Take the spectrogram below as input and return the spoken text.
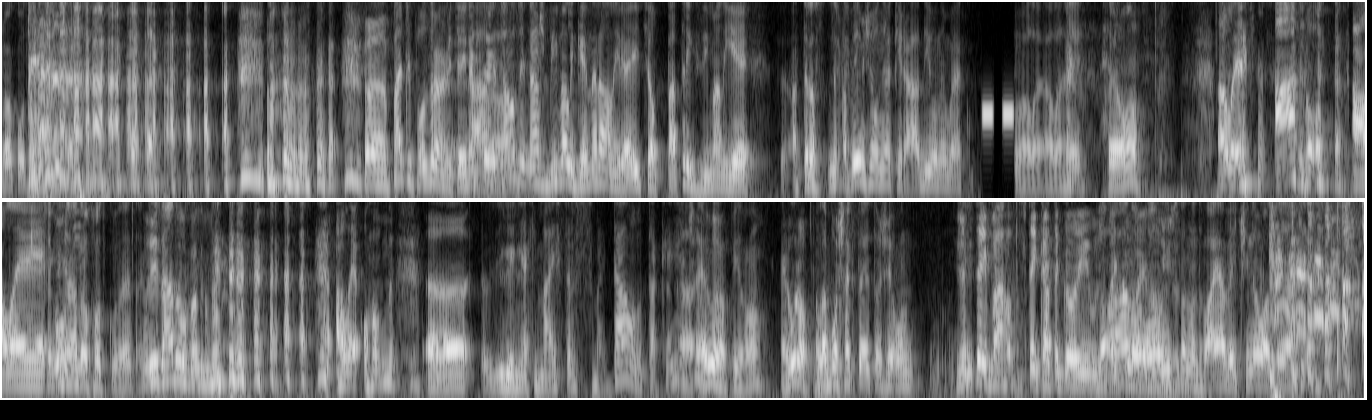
rokov, to je super. Paťo, pozdravujeme ťa. Inak to je naozaj náš bývalý generálny riaditeľ Patrik Ziman je, a teraz, A viem, že on nejaké rádio nebo nejakú ale, ale hej, to je ono. Ale áno, ale... Však už on na dôchodku, ne? Tak. Už je na dôchodku. ale on uh, je nejaký majster sveta, alebo také A, niečo? Európy, no. Európy. Lebo však to je to, že on... Že v tej, váho, v tej kategórii už No áno, vekovej, oni že- už sú na dvaja väčšinou a to je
